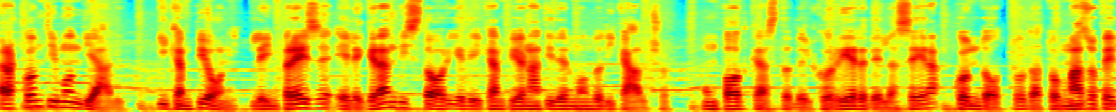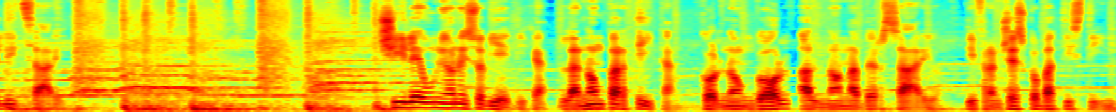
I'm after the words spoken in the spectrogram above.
Racconti mondiali, i campioni, le imprese e le grandi storie dei campionati del mondo di calcio. Un podcast del Corriere della Sera condotto da Tommaso Pellizzari. Cile-Unione Sovietica, la non partita, col non gol al non avversario, di Francesco Battistini.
